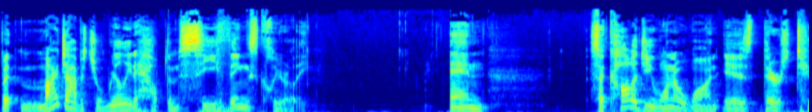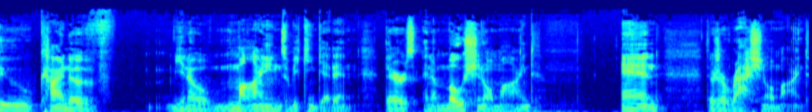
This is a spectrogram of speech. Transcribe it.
But my job is to really to help them see things clearly. And psychology 101 is there's two kind of you know minds we can get in. There's an emotional mind and there's a rational mind.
